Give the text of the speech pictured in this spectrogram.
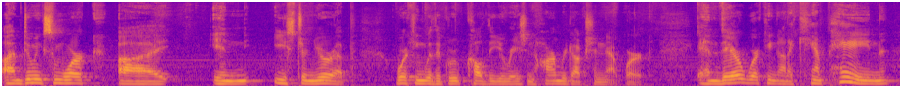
I'm doing some work uh, in Eastern Europe, working with a group called the Eurasian Harm Reduction Network. And they're working on a campaign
